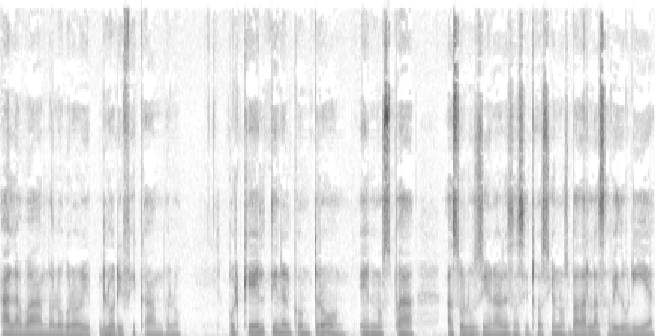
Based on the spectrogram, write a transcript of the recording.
alabándolo, glorificándolo, porque Él tiene el control, Él nos va a solucionar esa situación, nos va a dar la sabiduría,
